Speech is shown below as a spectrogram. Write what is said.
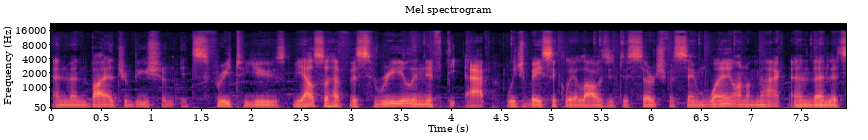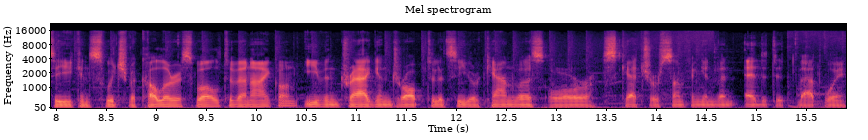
and then by attribution, it's free to use. We also have this really nifty app, which basically allows you to search the same way on a Mac. And then let's say you can switch the color as well to that icon, even drag and drop to let's say your canvas or sketch or something and then edit it that way.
